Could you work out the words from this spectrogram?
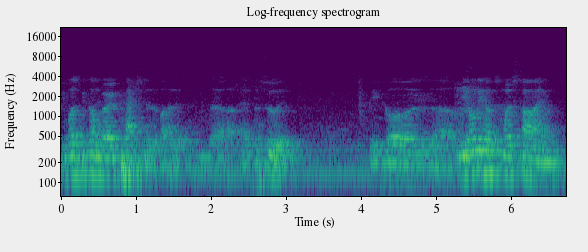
you must become very passionate about it and, uh, and pursue it. Because uh, we only have so much time,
